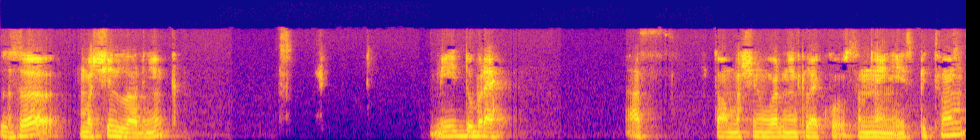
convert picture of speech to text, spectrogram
за Machine Learning. Ми добре. Аз в този Machine Learning леко съмнение изпитвам.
